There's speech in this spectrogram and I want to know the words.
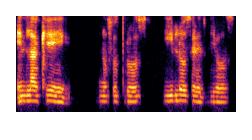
en la que nosotros y los seres vivos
